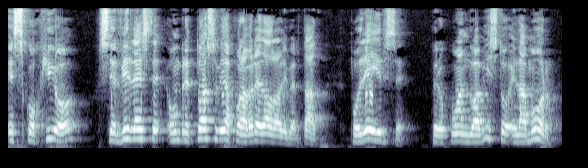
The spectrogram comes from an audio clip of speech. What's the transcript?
escogió servirle a este hombre toda su vida por haberle dado la libertad. Podría irse, pero cuando ha visto el amor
